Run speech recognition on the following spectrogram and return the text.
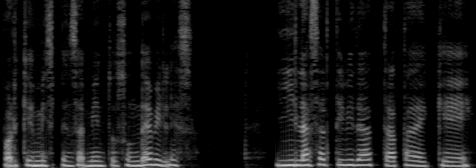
porque mis pensamientos son débiles. Y la asertividad trata de que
